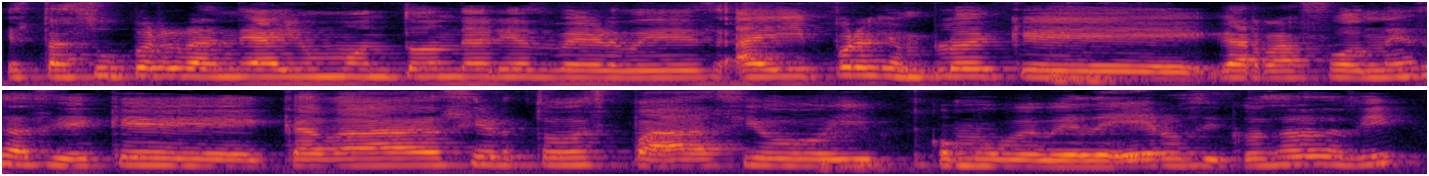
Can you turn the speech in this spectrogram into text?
Está súper grande, hay un montón de áreas verdes. Hay, por ejemplo, de que garrafones así de que cada cierto espacio y como bebederos y cosas así.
